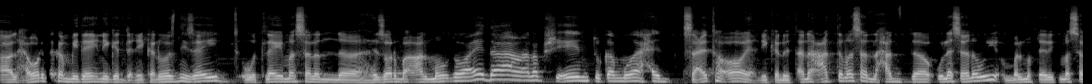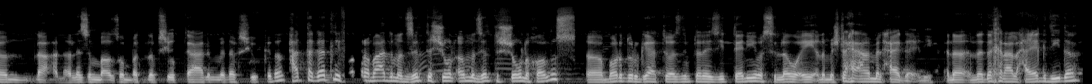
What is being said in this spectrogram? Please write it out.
آه، الحوار ده كان بيضايقني جدا. يعني كان وزني زايد وتلاقي مثلا آه، هزار بقى على الموضوع. إيه ده؟ ما أعرفش إيه أنتوا كام واحد؟ ساعتها آه يعني كانت أنا قعدت مثلا لحد أولى ثانوي قبل ما ابتديت مثلا لا أنا لازم بقى أظبط نفسي وبتاع ألم نفسي وكده. حتى جات لي فترة بعد ما نزلت الشغل أول ما نزلت الشغل خالص آه برضو رجعت وزني ابتدى يزيد تاني. بس اللي هو إيه أنا مش لاحق أعمل حاجة. يعني أنا أنا داخل على حياة جديدة.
